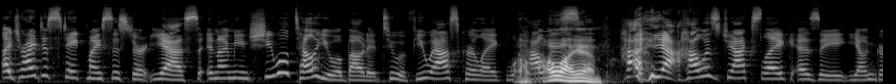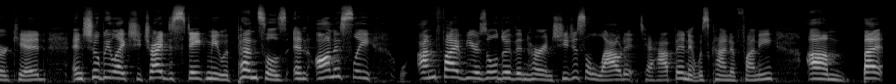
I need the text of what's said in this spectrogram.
I tried to stake my sister, yes, and I mean she will tell you about it too. If you ask her, like, how oh, is- I am. how, yeah, how was Jax like as a younger kid? And she'll be like, she tried to stake me with pencils, and honestly, I'm five years older than her, and she just allowed it to happen. It was kind of funny. Um, but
